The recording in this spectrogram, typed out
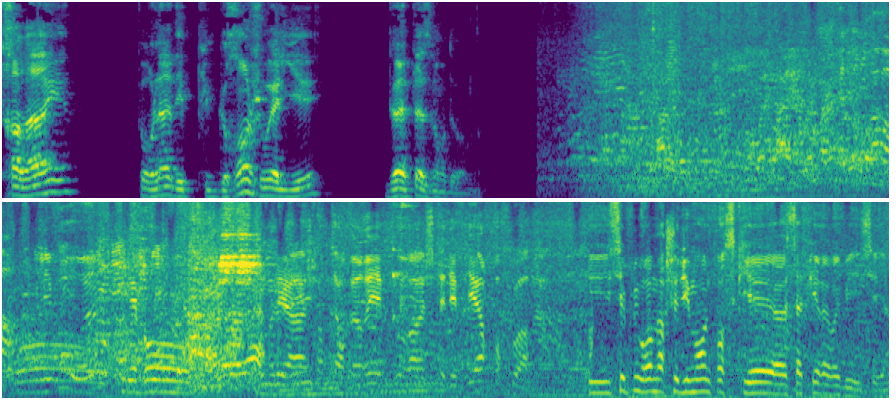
travaille pour l'un des plus grands joailliers de la place Vendôme. Il est beau, hein? Il est beau. On est à Canterbury pour acheter des pierres, pourquoi? C'est le plus gros marché du monde pour ce qui est euh, saphir et rubis ici. hein.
